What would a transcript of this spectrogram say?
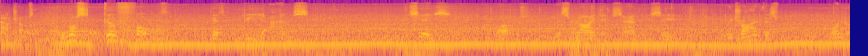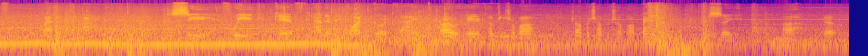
Now, troops, we must go forth. Get B and C. This is about this blinding sandy sea. We drive this wonderful metal track to see if we can give the enemy one good thank. Oh, here comes a chopper. Chopper, chopper, chopper. Bang. Let's see. Ah, no.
